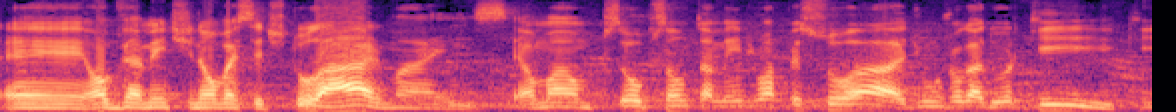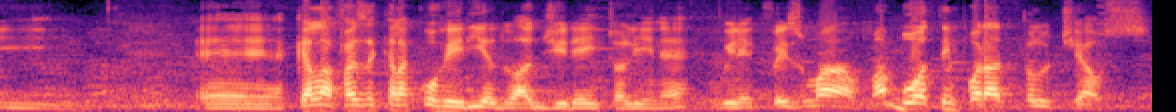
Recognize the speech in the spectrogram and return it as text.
É, obviamente não vai ser titular, mas é uma opção também de uma pessoa, de um jogador que, que é, aquela, faz aquela correria do lado direito ali, né? O William fez uma, uma boa temporada pelo Chelsea.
